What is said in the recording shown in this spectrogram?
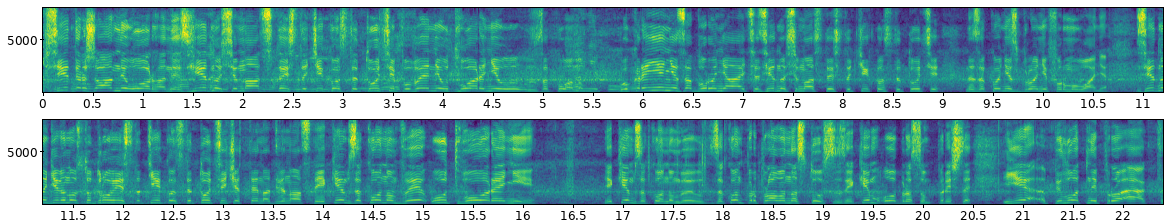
Всі державні органи згідно 17 статті Конституції повинні утворені законом. В Україні забороняється згідно 17 статті Конституції незаконні збройні формування. Згідно 92 статті Конституції, частина 12, яким законом ви утворені? Яким законом ви закон про право наступства, з яким образом прийшли? Є пілотний проект,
